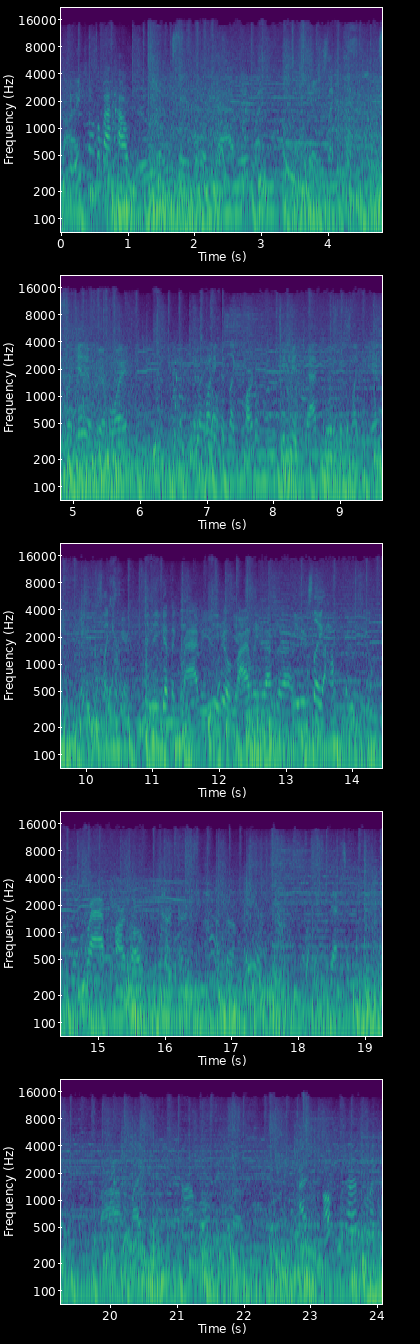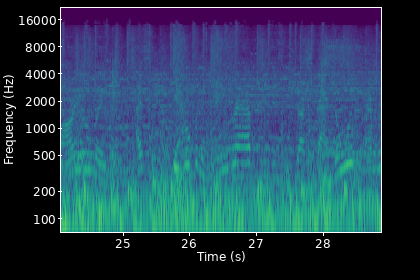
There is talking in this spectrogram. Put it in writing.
Can we talk about how rude this little jab is? Like, you know, just like, forget it, we avoid. It's funny because like part of DK jab feels just like the end. It's like here. and then you get the grab, and you just feel Yeah. violated after that. You're just like, how can you do The grab, cargo, turn, turn. that to me? Uh, like combo big love. I oftentimes in like Mario, like I see they go for the chain grab and it's just that. No one ever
